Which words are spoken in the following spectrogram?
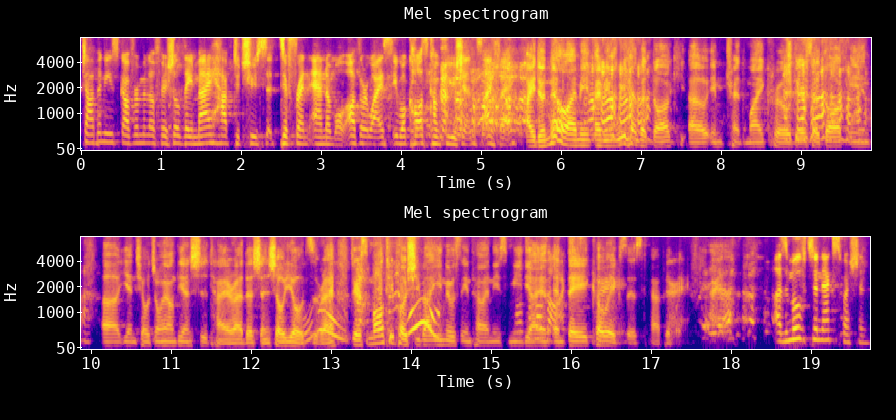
Japanese government officials, they might have to choose a different animal. Otherwise, it will cause confusions, I think. I don't know. I mean, I mean, we have a dog uh, in Trend Micro. There's a dog in uh, 眼球中央电视台, right? The Shenzhou Youzi, right? Ooh. There's multiple Shiba Ooh. Inus in Taiwanese media, and, Multiple and they dogs. Right. coexist happily. Alright. Let's move to next question.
